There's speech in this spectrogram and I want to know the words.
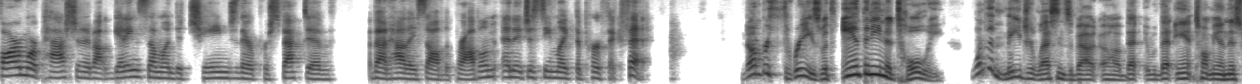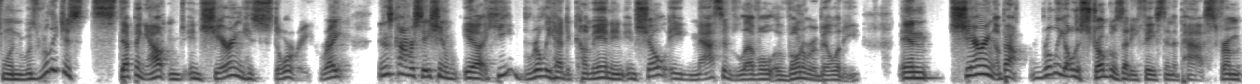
far more passionate about getting someone to change their perspective about how they solve the problem. And it just seemed like the perfect fit. Number three is with Anthony Natoli. One of the major lessons about uh, that that Ant taught me on this one was really just stepping out and, and sharing his story. Right in this conversation, yeah, he really had to come in and, and show a massive level of vulnerability and sharing about really all the struggles that he faced in the past from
